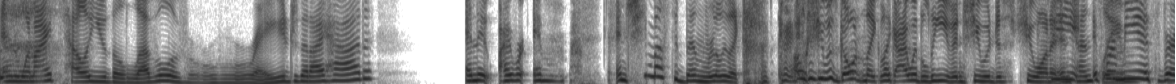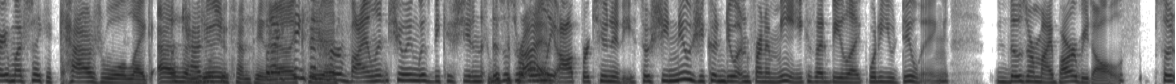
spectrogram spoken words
And when I tell you the level of rage that I had, and it, I, re- am, and she must have been really like oh, she was going like, like I would leave and she would just chew on it intensely. For me, it's very much like a casual, like as I'm casual doing chew- something. But I, like think that her violent chewing was because she didn't. was this was her only opportunity, so she knew she couldn't do it in front of me because I'd be like, "What are you doing?" Those are my Barbie dolls. So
